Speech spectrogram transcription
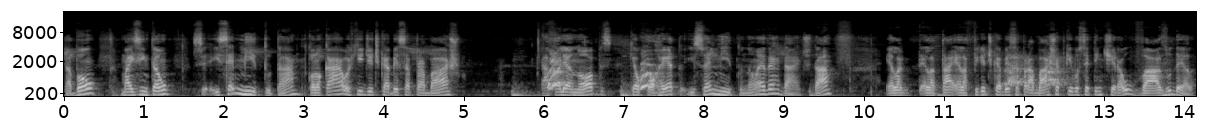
tá bom? Mas então, isso é mito, tá? Colocar a orquídea de cabeça para baixo, a Phalaenopsis, que é o correto, isso é mito, não é verdade, tá? Ela, ela, tá, ela fica de cabeça para baixo é porque você tem que tirar o vaso dela.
